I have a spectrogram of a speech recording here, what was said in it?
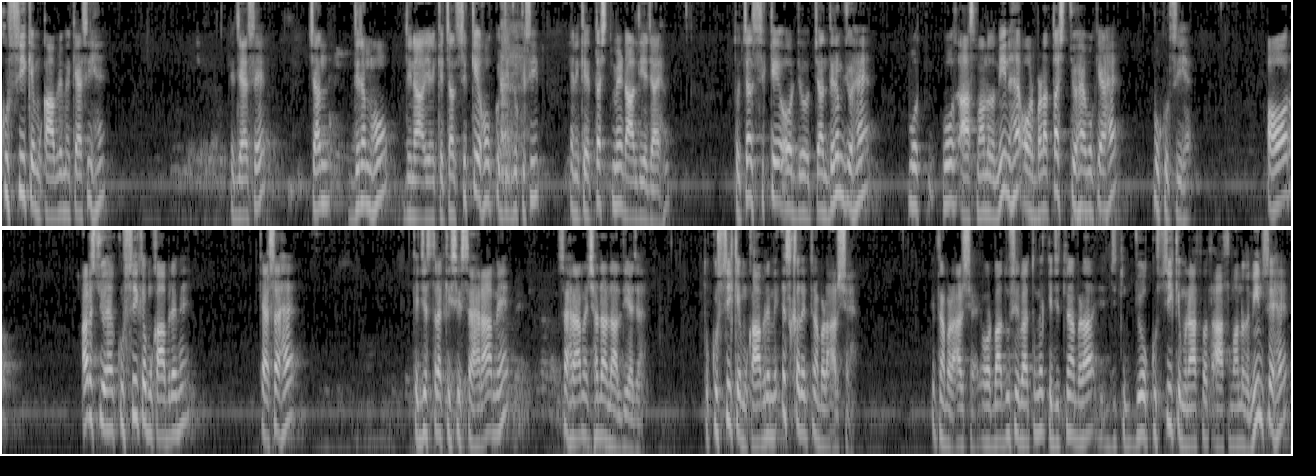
کرسی کے مقابلے میں کیسی ہیں؟ کہ جیسے چند درم ہوں، دنا یعنی کہ چند سکے ہوں جو کسی یعنی کہ تشت میں ڈال دیے جائے ہیں تو چند سکے اور جو چند درم جو ہیں، وہ وہ آسمان و زمین ہے اور بڑا تشت جو ہے، وہ کیا ہے؟ وہ کرسی ہے۔ اور عرش جو ہے، کرسی کے مقابلے میں کیسا ہے؟ کہ جس طرح کسی صحرا میں صحرا میں چھلا ڈال دیا جائے۔ تو کرسی کے مقابلے میں اس قدر اتنا بڑا عرش ہے۔ اتنا بڑا عرش ہے۔ اور بات دوسری باتوں میں کہ جتنا بڑا جو کرسی کی مناسبت آسمان و زمین سے ہے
